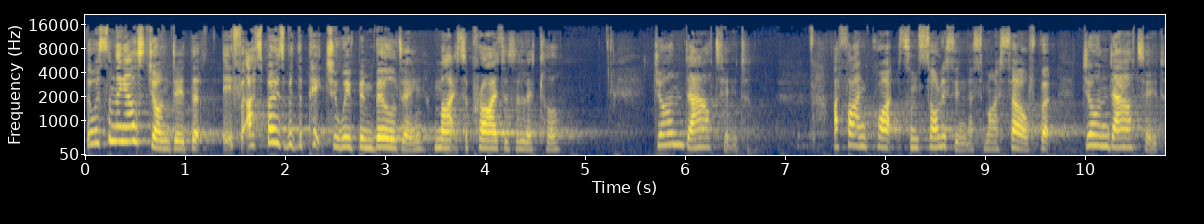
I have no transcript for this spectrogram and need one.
There was something else John did that, if, I suppose, with the picture we've been building, might surprise us a little. John doubted. I find quite some solace in this myself, but John doubted.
